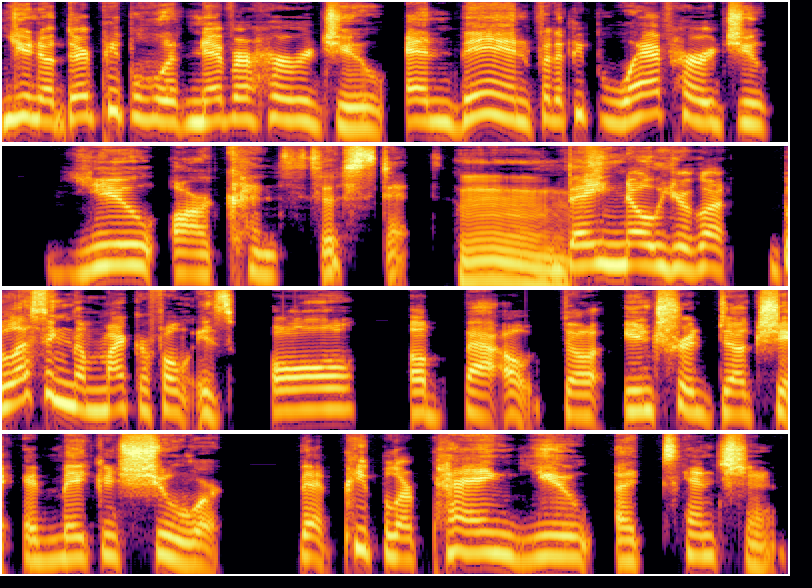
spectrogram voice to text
you know, there are people who have never heard you. And then for the people who have heard you, you are consistent. Hmm. They know you're going. Blessing the microphone is all about the introduction and making sure that people are paying you attention.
